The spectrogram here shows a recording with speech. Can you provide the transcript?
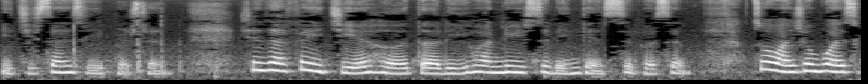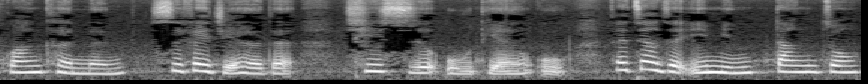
以及三十一 percent。现在肺结核的罹患率是零点四 percent。做完胸部 X 光可能是肺结核的七十五点五。在这样子移民当中，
